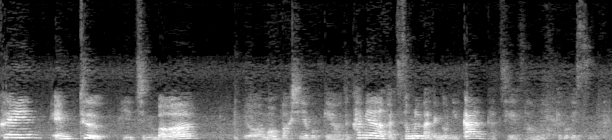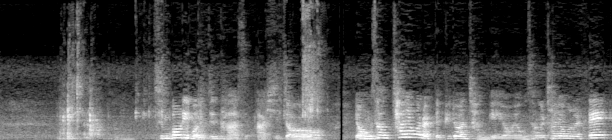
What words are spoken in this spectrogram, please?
크레인 M2 이 짐벌 이거 한번 언박싱 해볼게요. 자, 카메라랑 같이 선물 받은 거니까 같이 해서 한번 해보겠습니다. 어, 짐벌이 뭔진 다 아시- 아시죠? 영상 촬영을 할 때 필요한 장비예요. 영상을 촬영을 할 때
